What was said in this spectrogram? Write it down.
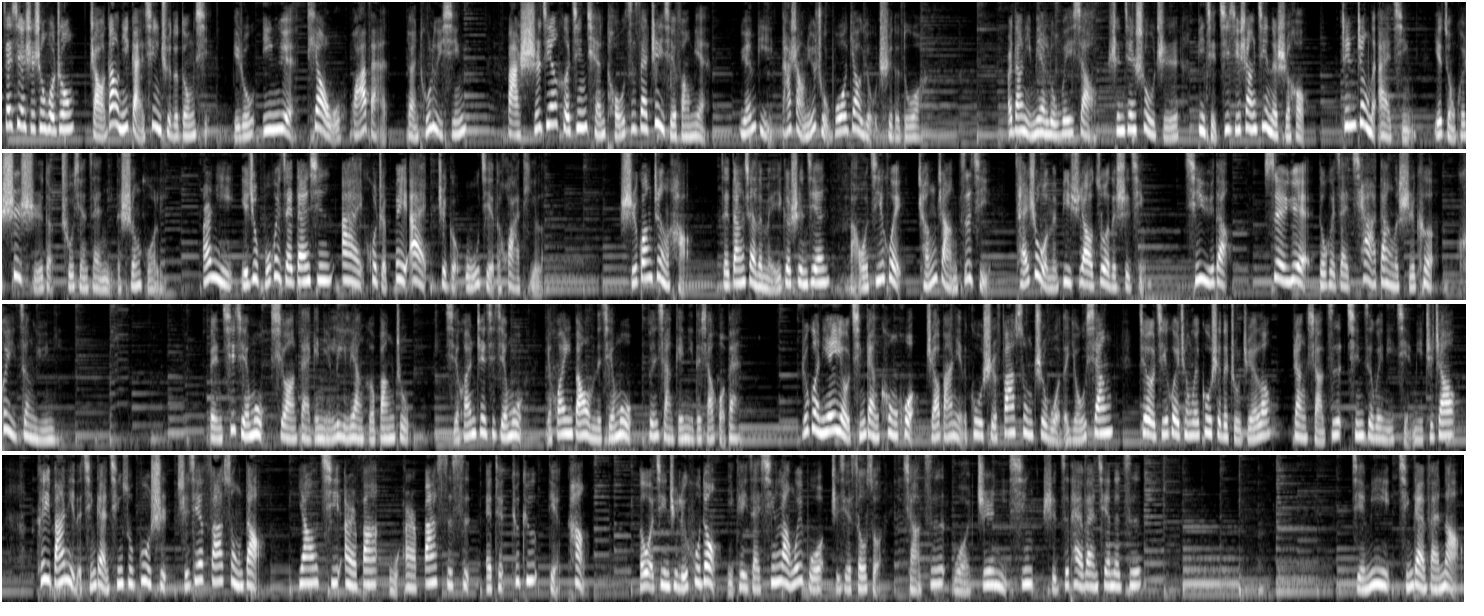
在现实生活中，找到你感兴趣的东西，比如音乐、跳舞、滑板、短途旅行，把时间和金钱投资在这些方面，远比打赏女主播要有趣的多。而当你面露微笑、身兼数职，并且积极上进的时候，真正的爱情也总会适时的出现在你的生活里。而你也就不会再担心爱或者被爱这个无解的话题了。时光正好，在当下的每一个瞬间，把握机会，成长自己，才是我们必须要做的事情。其余的，岁月都会在恰当的时刻馈赠于你。本期节目希望带给你力量和帮助。喜欢这期节目，也欢迎把我们的节目分享给你的小伙伴。如果你也有情感困惑，只要把你的故事发送至我的邮箱，就有机会成为故事的主角喽！让小资亲自为你解密支招。可以把你的情感倾诉故事直接发送到幺七二八五二八四四 @QQ 点 com，和我近距离互动。你可以在新浪微博直接搜索“小资我知你心”，是姿态万千的资，解密情感烦恼。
